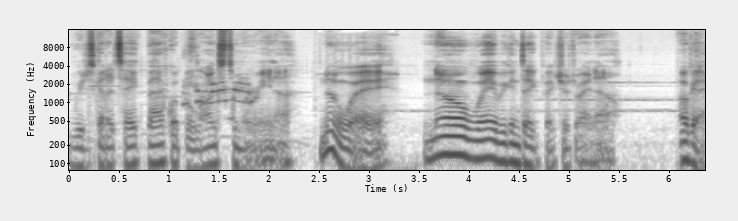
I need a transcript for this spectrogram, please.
We just gotta take back what belongs to Marina. No way. No way we can take pictures right now. Okay,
